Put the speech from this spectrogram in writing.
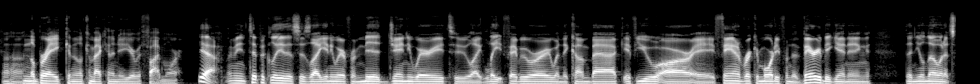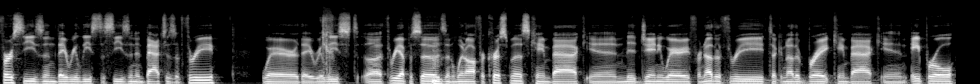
Uh-huh. and they'll break and they'll come back in the new year with five more. Yeah, I mean, typically this is like anywhere from mid January to like late February when they come back. If you are a fan of Rick and Morty from the very beginning, then you'll know in its first season they released the season in batches of three, where they released uh, three episodes and went off for Christmas, came back in mid January for another three, took another break, came back in April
